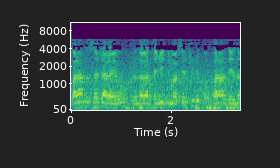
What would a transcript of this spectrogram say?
قران سے سچا گئے ہو دا تجوید مؤثر شری کو قران سے دو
